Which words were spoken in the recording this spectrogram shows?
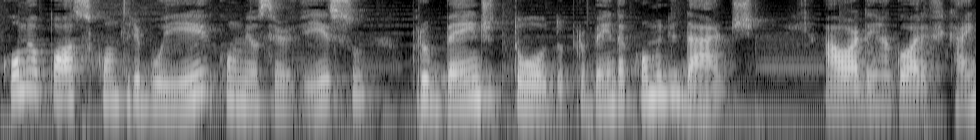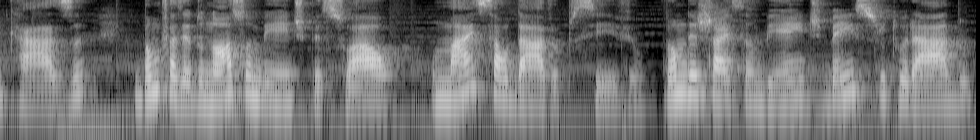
como eu posso contribuir com o meu serviço para o bem de todo, para o bem da comunidade. A ordem agora é ficar em casa. Vamos fazer do nosso ambiente pessoal o mais saudável possível. Vamos deixar esse ambiente bem estruturado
